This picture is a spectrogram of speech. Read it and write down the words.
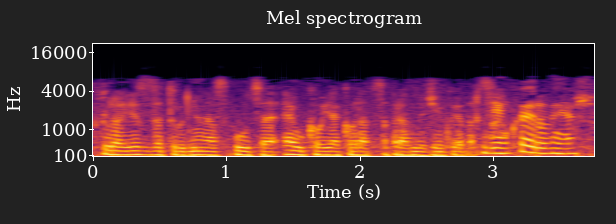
która jest zatrudniona w spółce Ełko jako radca prawny. Dziękuję bardzo. Dziękuję również.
